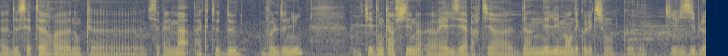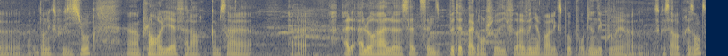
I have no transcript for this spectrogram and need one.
de cette œuvre euh, donc, euh, qui s'appelle Ma Acte 2, Vol de nuit, qui est donc un film réalisé à partir d'un élément des collections qui est visible dans l'exposition, un plan relief. Alors comme ça, à, l'oral, ça, ne dit peut-être pas grand-chose. Il faudrait venir voir l'expo pour bien découvrir euh, ce que ça représente.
